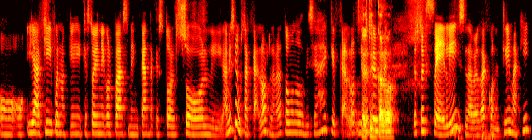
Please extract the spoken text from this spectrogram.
O, y aquí, bueno, aquí que estoy en Eagle Pass, me encanta que es todo el sol y a mí sí me gusta el calor, la verdad, todo el mundo dice, ay, qué calor. Yo estoy, calor. Yo estoy feliz, la verdad, con el clima aquí.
